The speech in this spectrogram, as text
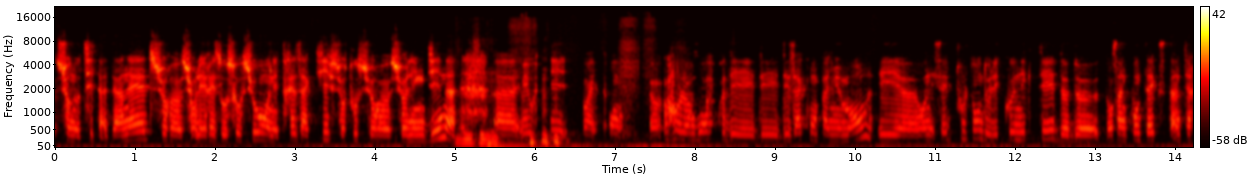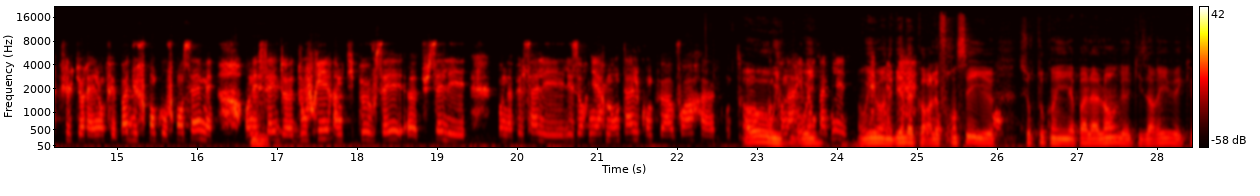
sur notre site internet, sur, euh, sur les réseaux sociaux, on est très actifs, surtout sur, sur LinkedIn. Ah mais aussi, ouais, on, leur offre des, des, accompagnements et on essaie tout le temps de les connecter de, de, dans un contexte interculturel. On ne fait pas du franco-français, mais on mhm. essaie d'ouvrir un petit peu, vous savez, tu sais, les, on appelle ça les, les ornières mentales qu'on peut avoir quand, on, oh, oui, arrive oui. dans un pays. Oui, on est bien d'accord. Le français, surtout quand il n'y a pas la langue qu'ils arrivent avec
